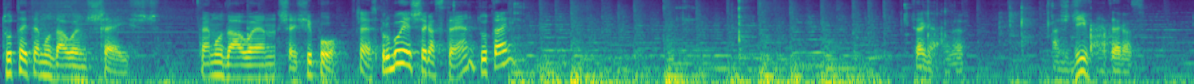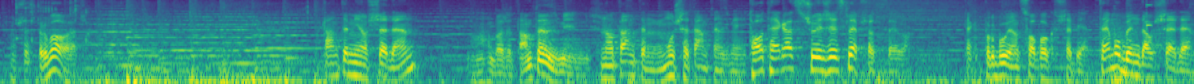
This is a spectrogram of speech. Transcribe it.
Tutaj temu dałem 6. Temu dałem 6,5. Cześć, spróbuję jeszcze raz ten tutaj. Czekaj, ale aż dziwnie teraz. Muszę spróbować. Tamten miał 7, No, chyba, że tamten zmienisz. no tamten, muszę tamten zmienić. To teraz czuję, że jest lepszy od tego. Tak próbując obok siebie. Temu bym dał 7.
